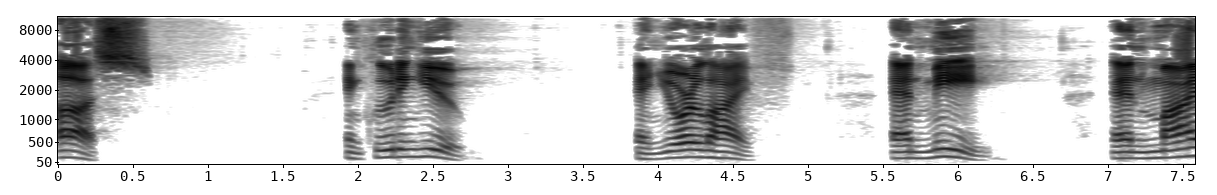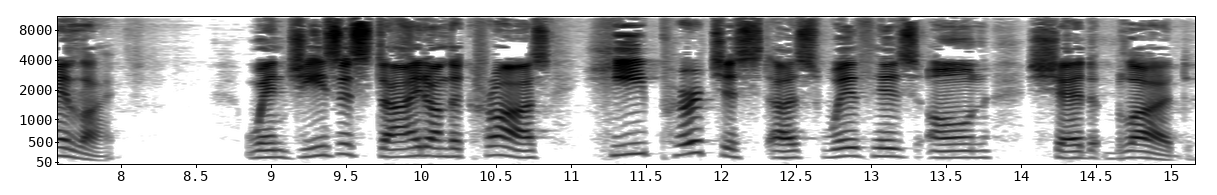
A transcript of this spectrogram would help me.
us, including you and your life and me and my life. When Jesus died on the cross, he purchased us with his own shed blood.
